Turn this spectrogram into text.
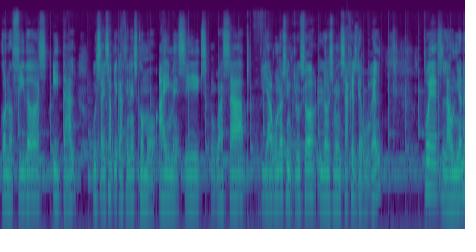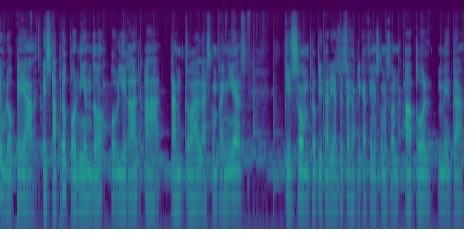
conocidos y tal, usáis aplicaciones como iMessage, WhatsApp y algunos incluso los mensajes de Google pues la Unión Europea está proponiendo obligar a tanto a las compañías que son propietarias de estas aplicaciones como son Apple, Meta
